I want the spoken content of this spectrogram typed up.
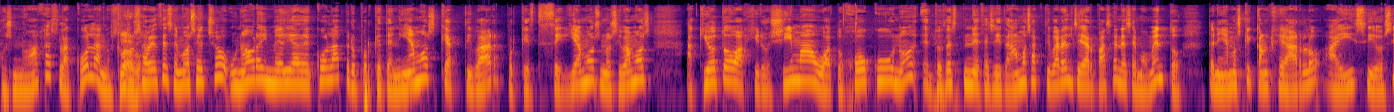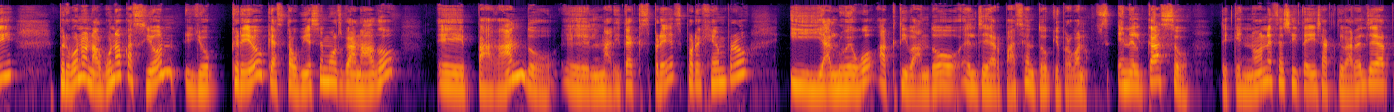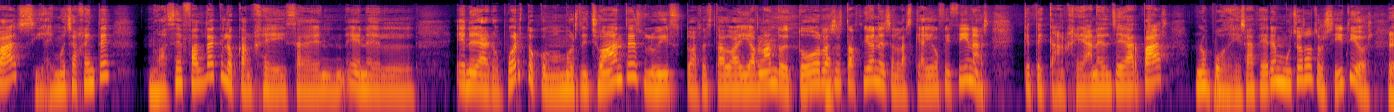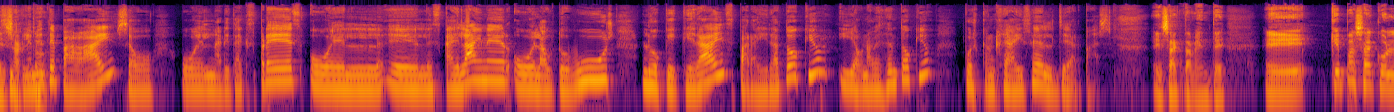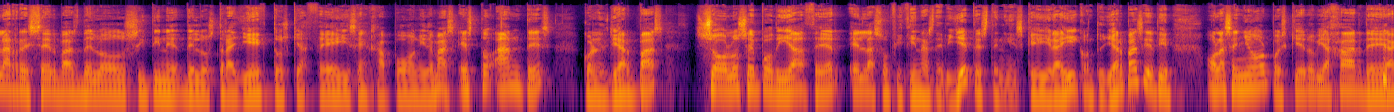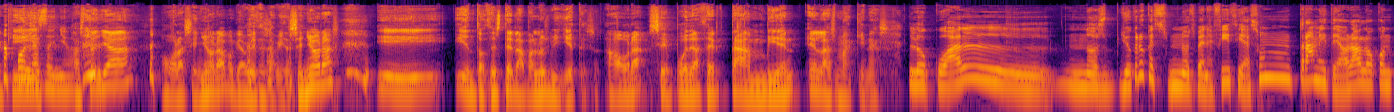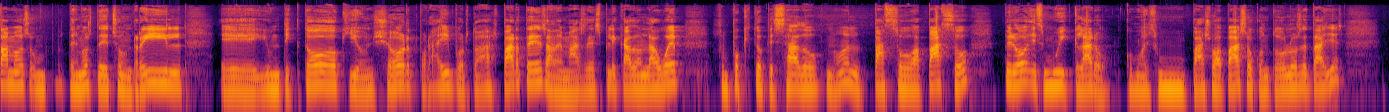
pues no hagas la cola. Nosotros Claro. a veces hemos hecho una hora y media de cola, pero porque teníamos que activar, porque seguíamos, nos íbamos a Kioto, a Hiroshima o a Tohoku, ¿no? Entonces necesitábamos activar el JR Pass en ese momento. Teníamos que canjearlo ahí sí o sí. Pero bueno, en alguna ocasión yo creo que hasta hubiésemos ganado eh, pagando el Narita Express, por ejemplo, y ya luego activando el JR Pass en Tokio. Pero bueno, en el caso de que no necesitéis activar el JR Pass, si hay mucha gente, no hace falta que lo canjeéis en, en el, en el aeropuerto. Como hemos dicho antes, Luis, tú has estado ahí hablando de todas las estaciones en las que hay oficinas que te canjean el JR Pass, lo podéis hacer en muchos otros sitios. Exacto. Simplemente pagáis o, o el Narita Express o el, el Skyliner o el autobús, lo que queráis para ir a Tokio y ya una vez en Tokio, pues canjeáis el JR Pass. Exactamente. Eh, ¿Qué pasa con las reservas de los, de los trayectos que hacéis en Japón y demás? Esto antes, con el JR Pass, solo se podía hacer en las oficinas de billetes. Teníais que ir ahí con tu JR Pass y decir, hola señor, pues quiero viajar de aquí Hola, hasta allá. Hola señora, porque a veces había señoras. Y, y entonces te daban los billetes. Ahora se puede hacer también en las máquinas. Lo cual nos, yo creo que nos beneficia. Es un trámite, ahora lo contamos, un- tenemos de hecho un reel eh, y un TikTok y un short por ahí, por todas partes, además de explicado en la web. Es un poquito pesado, ¿no? El paso a paso, pero es muy claro, como es un paso a paso con todos los detalles.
